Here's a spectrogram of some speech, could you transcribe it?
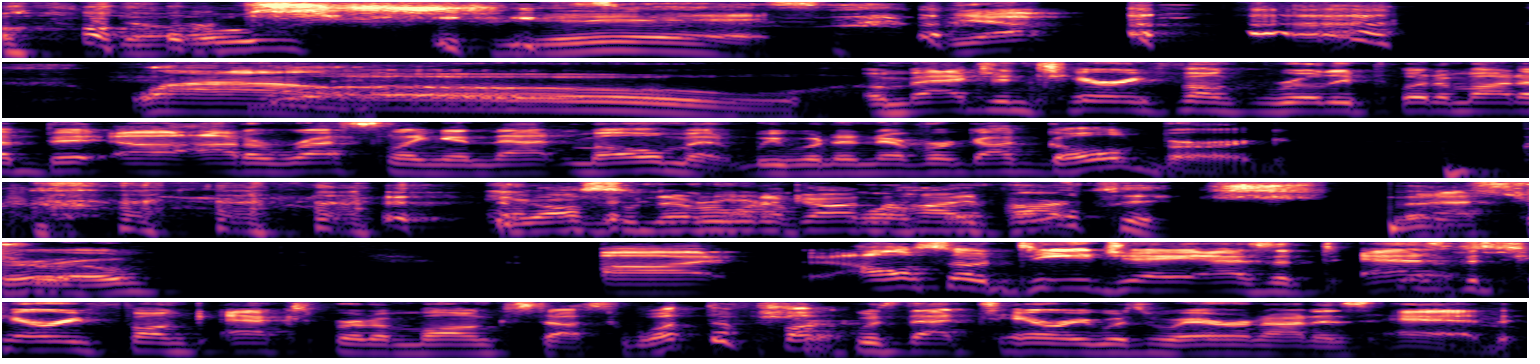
No shit. Yep. Wow. Whoa. Imagine Terry Funk really put him out of bit uh, out of wrestling in that moment. We would have never got Goldberg. we also never would have gotten high voltage. That's, true. Uh, also, DJ as a as the Terry Funk expert amongst us, what the fuck was that Terry was wearing on his head?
